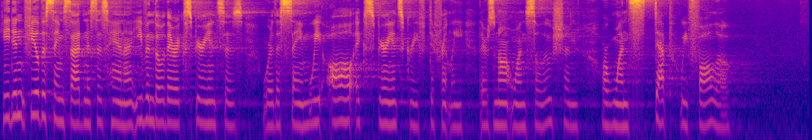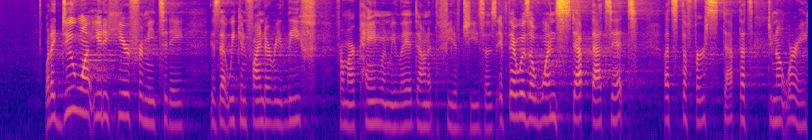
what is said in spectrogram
He didn't feel the same sadness as Hannah, even though their experiences were the same. We all experience grief differently. There's not one solution or one step we follow. What I do want you to hear from me today is that we can find our relief from our pain when we lay it down at the feet of Jesus. If there was a one step, that's it. That's the first step. That's do not worry.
